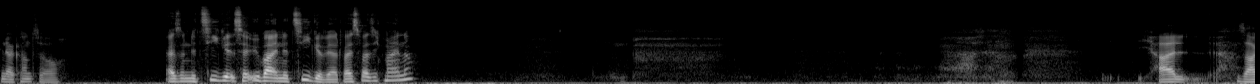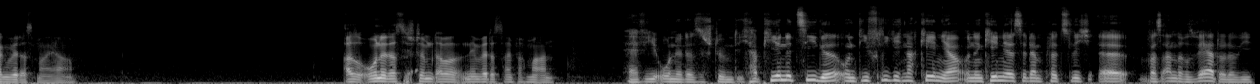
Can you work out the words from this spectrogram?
Ja, kannst du auch. Also eine Ziege ist ja über eine Ziege wert. Weißt du, was ich meine? Ja, sagen wir das mal, ja. Also ohne dass es stimmt, aber nehmen wir das einfach mal an. Hä, wie ohne dass es stimmt? Ich habe hier eine Ziege und die fliege ich nach Kenia und in Kenia ist sie dann plötzlich äh, was anderes wert, oder wie?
